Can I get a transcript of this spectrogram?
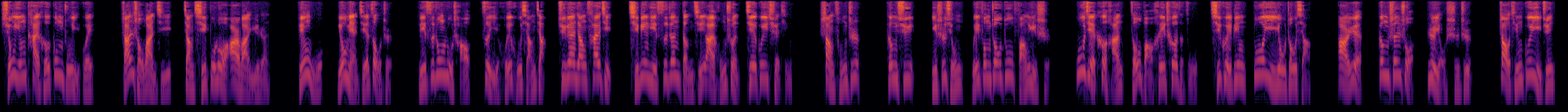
雄迎太和公主已归，斩首万级，将其部落二万余人。丙午，刘勉节奏至，李思忠入朝，自以回鹘降将，据边疆猜忌，起兵帝思真等及爱弘顺皆归阙庭，上从之。庚戌，以石雄为丰州都防御使。乌界可汗走保黑车子卒，其溃兵多益幽州降。二月，庚申朔，日有食之。赵廷归义军。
